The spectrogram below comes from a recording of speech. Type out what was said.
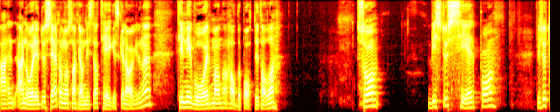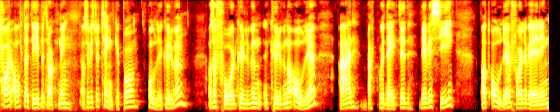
er, nå redusert, og nå snakker jeg om de strategiske lagrene, til nivåer man hadde på 80-tallet. Så hvis du ser på Hvis du tar alt dette i betraktning, altså hvis du tenker på oljekurven, altså Ford-kurven av olje er backward-dated. Dvs. Si at olje for levering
